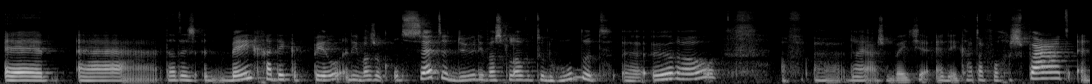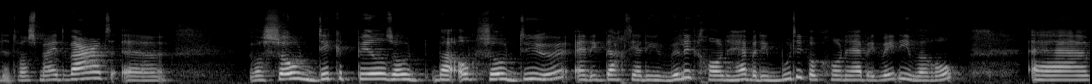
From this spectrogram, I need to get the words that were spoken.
En uh, dat is een mega dikke pil. En die was ook ontzettend duur. Die was geloof ik toen 100 euro. Of nou ja, zo'n beetje. En ik had daarvoor gespaard. En het was mij het waard. het was zo'n dikke pil, zo, maar ook zo duur. En ik dacht, ja, die wil ik gewoon hebben. Die moet ik ook gewoon hebben. Ik weet niet waarom. Ehm,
